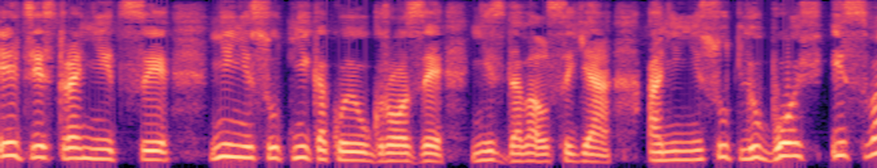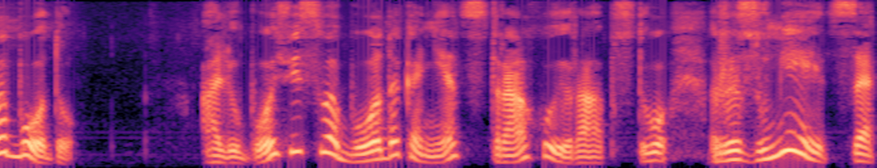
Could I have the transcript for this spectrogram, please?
«Эти страницы не несут никакой угрозы», — не сдавался я. «Они несут любовь и свободу». А любовь и свобода — конец страху и рабству. «Разумеется»,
